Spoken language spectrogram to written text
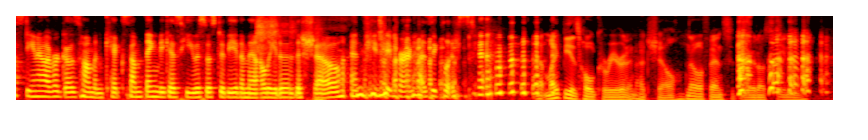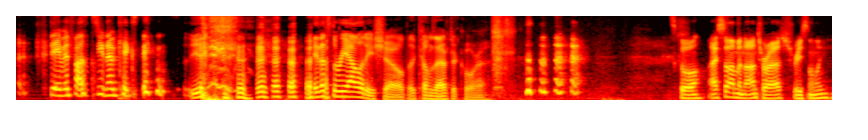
Faustino ever goes home and kicks something because he was supposed to be the male lead of the show and pj byrne has eclipsed him That might be his whole career in a nutshell. No offense to Jared Ostino. david faustino kicks things Yeah. hey, that's the reality show that comes after Korra. It's cool. I saw him in Entourage recently.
